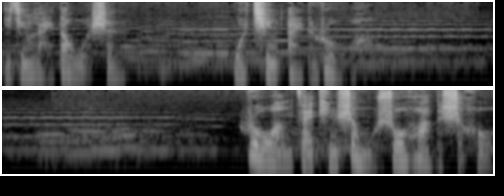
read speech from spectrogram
已经来到我身，我亲爱的若望。若望在听圣母说话的时候。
